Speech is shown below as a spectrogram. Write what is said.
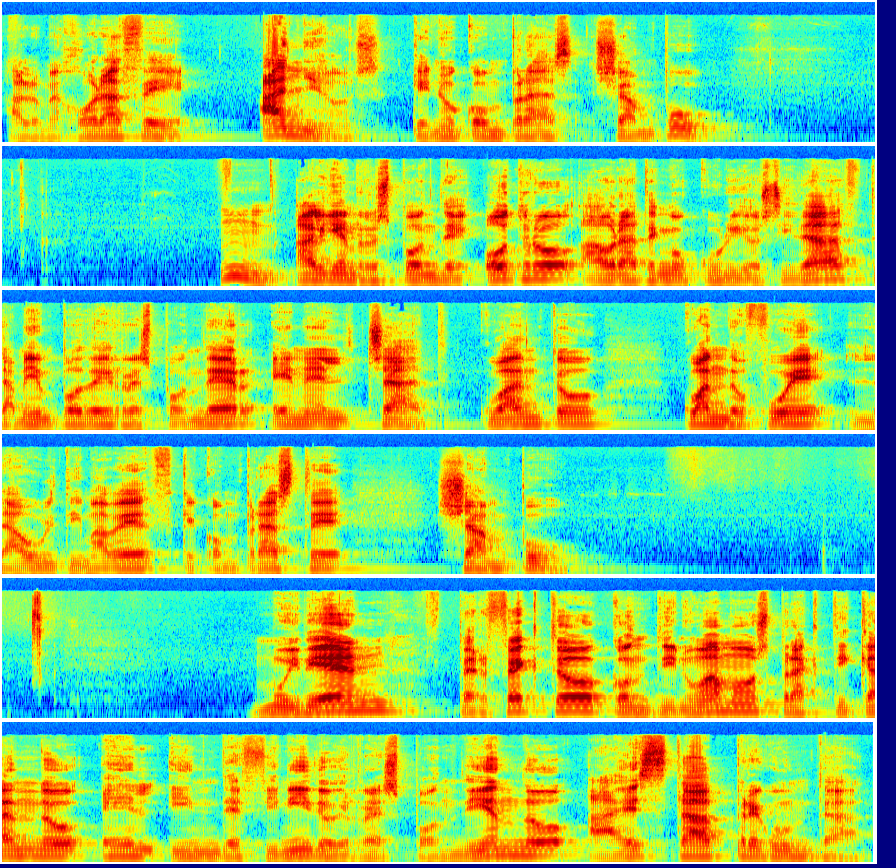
A lo mejor hace años que no compras shampoo. Mm, alguien responde otro, ahora tengo curiosidad. También podéis responder en el chat. ¿Cuánto, cuándo fue la última vez que compraste shampoo? Muy bien, perfecto. Continuamos practicando el indefinido y respondiendo a esta pregunta.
